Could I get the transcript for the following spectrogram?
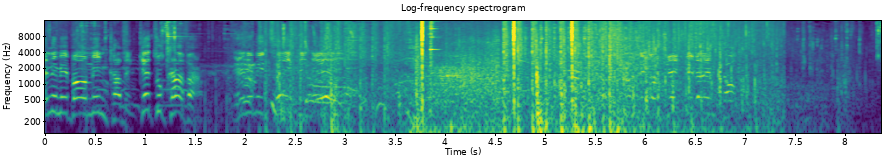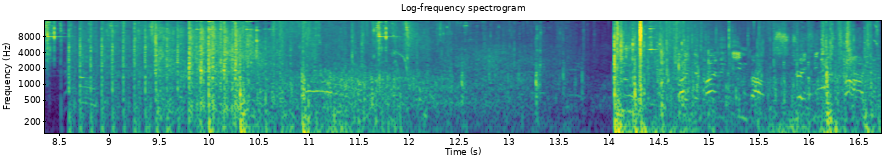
Enemy bomb incoming. Get to cover. Enemy taking A. Losing objective Anton. Pilot inbound. Strafing the target.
